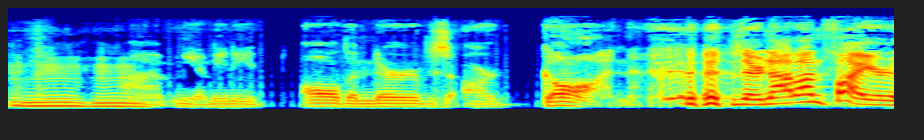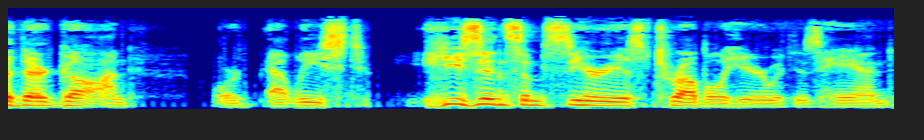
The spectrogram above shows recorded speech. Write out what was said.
Mhm. Um, you know, meaning all the nerves are gone. they're not on fire, they're gone. Or at least he's in some serious trouble here with his hand.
